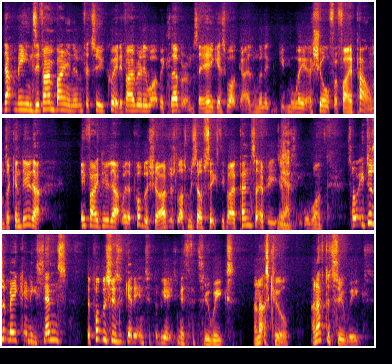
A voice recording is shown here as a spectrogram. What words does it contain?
that means if I'm buying them for two quid, if I really want to be clever and say, hey, guess what, guys, I'm going to give them away a show for five pounds, I can do that. If I do that with a publisher, I've just lost myself 65 pence every, yeah. every single one. So it doesn't make any sense. The publishers get it into WH Smith for two weeks, and that's cool. And after two weeks,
